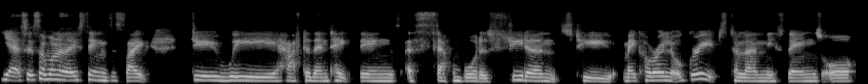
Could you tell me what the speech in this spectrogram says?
yeah so it's like one of those things it's like do we have to then take things a step on board as students to make our own little groups to learn these things? Or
